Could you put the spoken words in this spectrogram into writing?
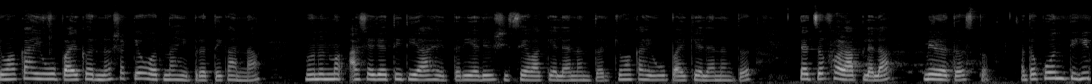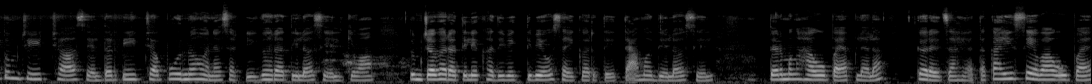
किंवा काही उपाय करणं शक्य होत नाही प्रत्येकांना. म्हणून मग अशा ज्या तिथी आहेत तर या दिवशी सेवा केल्यानंतर किंवा काही उपाय केल्यानंतर त्याचं फळ आपल्याला मिळत असतं. आता कोणतीही तुमची इच्छा असेल तर ती इच्छा पूर्ण होण्यासाठी घरातील असेल किंवा तुमच्या घरातील एखादी व्यक्ती व्यवसाय करते त्यामधील असेल तर मग हा उपाय आपल्याला करायचा आहे. आता काही सेवा उपाय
